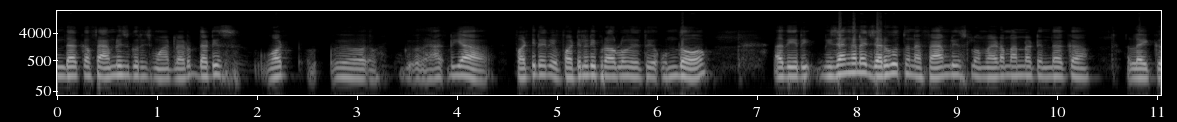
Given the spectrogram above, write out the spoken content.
ఇందాక ఫ్యామిలీస్ గురించి మాట్లాడు that is what yeah fertility fertility problem అయితే ఉందో అది నిజంగానే జరుగుతున్న ఫ్యామిలీస్లో మేడం అన్నట్టు ఇందాక లైక్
